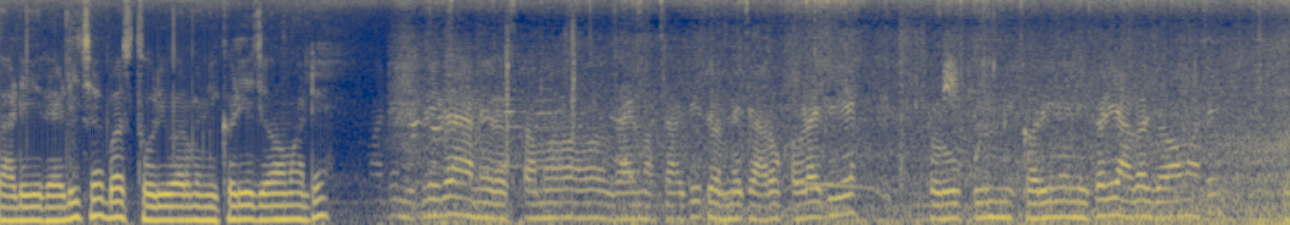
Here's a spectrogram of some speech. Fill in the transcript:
ગાડી રેડી છે, બસ થોડી વારમાં નીકળીએ જવા માટે. માટે નીકળી ગયા અને રસ્તામાં ગાય માતા હતી તો એમને ચારો ખવડાવી દઈએ. થોડું કુલ કરીને નીકળીએ આગળ જવા માટે. તો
